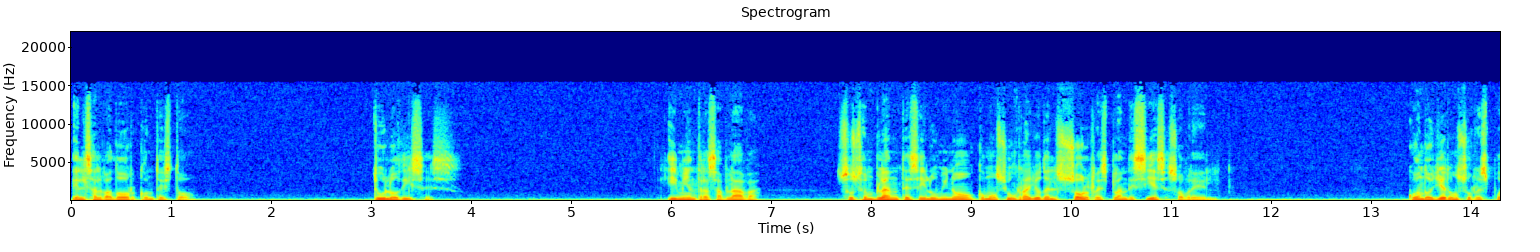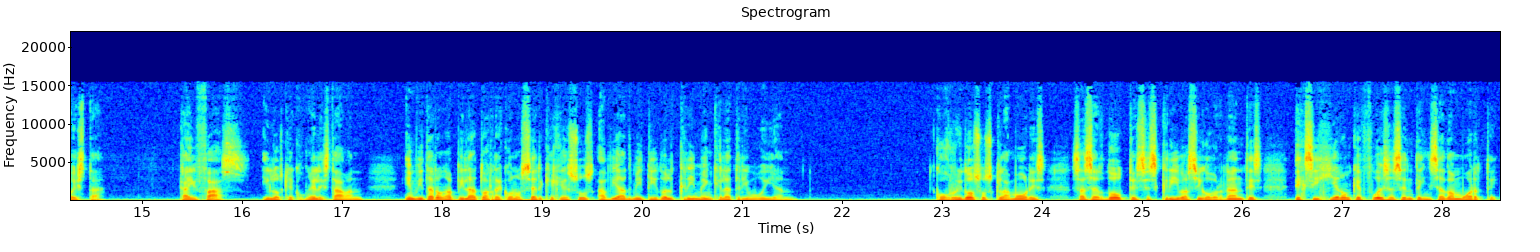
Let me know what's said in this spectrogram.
El Salvador contestó, Tú lo dices. Y mientras hablaba, su semblante se iluminó como si un rayo del sol resplandeciese sobre él. Cuando oyeron su respuesta, Caifás y los que con él estaban invitaron a Pilato a reconocer que Jesús había admitido el crimen que le atribuían con ruidosos clamores, sacerdotes, escribas y gobernantes exigieron que fuese sentenciado a muerte.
